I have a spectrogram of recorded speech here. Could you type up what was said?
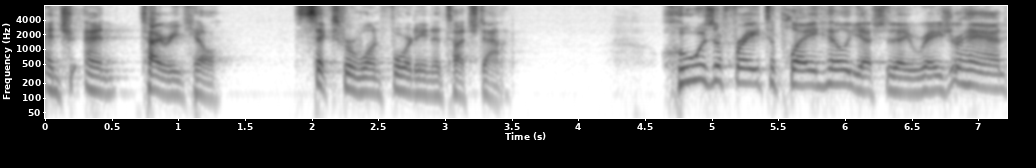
and, and Tyreek Hill. Six for 140 and a touchdown. Who was afraid to play Hill yesterday? Raise your hand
